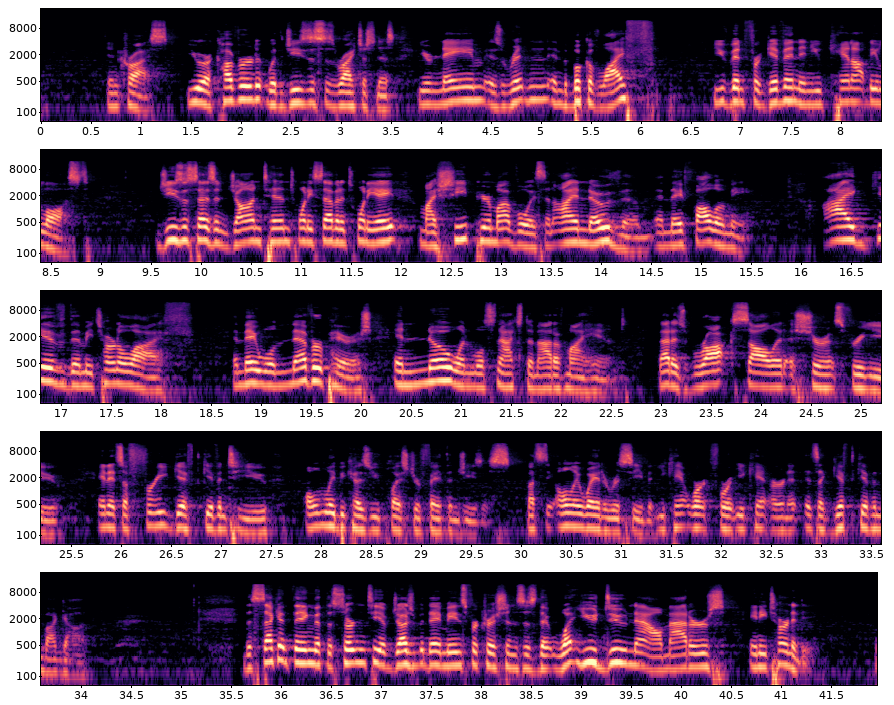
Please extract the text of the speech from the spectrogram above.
in Christ. You are covered with Jesus' righteousness. Your name is written in the book of life. You've been forgiven and you cannot be lost. Jesus says in John 10, 27 and 28, My sheep hear my voice, and I know them, and they follow me. I give them eternal life, and they will never perish, and no one will snatch them out of my hand. That is rock solid assurance for you. And it's a free gift given to you only because you've placed your faith in Jesus. That's the only way to receive it. You can't work for it, you can't earn it. It's a gift given by God. The second thing that the certainty of Judgment Day means for Christians is that what you do now matters in eternity.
